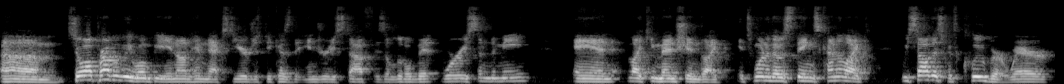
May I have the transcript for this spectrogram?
Um, so I'll probably won't be in on him next year just because the injury stuff is a little bit worrisome to me. And like you mentioned, like it's one of those things, kind of like we saw this with Kluber, where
